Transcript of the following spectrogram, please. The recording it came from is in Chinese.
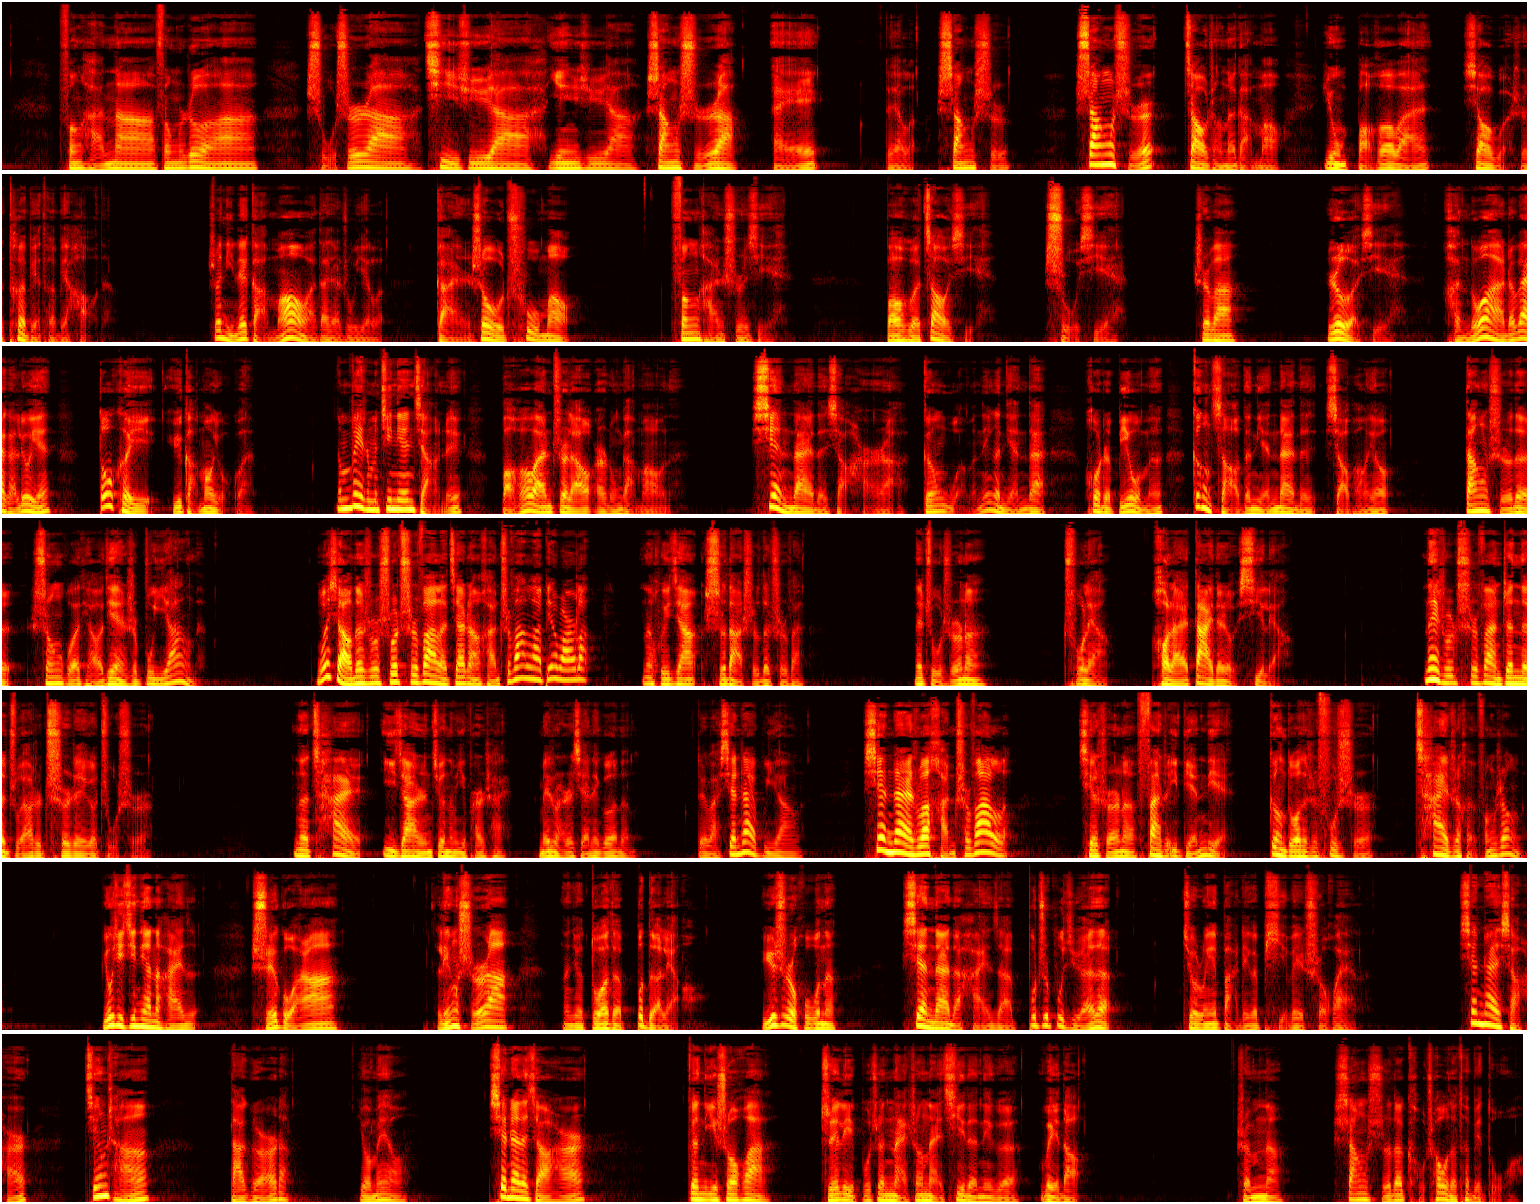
风寒呐、风热啊、暑湿啊、气虚呀、阴虚呀、伤食啊。哎，对了，伤食，伤食造成的感冒，用保和丸效果是特别特别好的。说你这感冒啊，大家注意了，感受触冒风寒湿邪，包括燥邪、暑邪。是吧？热邪很多啊，这外感六淫都可以与感冒有关。那么，为什么今天讲这保和丸治疗儿童感冒呢？现代的小孩啊，跟我们那个年代或者比我们更早的年代的小朋友，当时的生活条件是不一样的。我小的时候说吃饭了，家长喊吃饭了，别玩了，那回家实打实的吃饭。那主食呢，粗粮。后来大一点有细粮。那时候吃饭真的主要是吃这个主食。那菜一家人就那么一盘菜，没准还是咸菜疙瘩呢，对吧？现在不一样了，现在说喊吃饭了，其实呢饭是一点点，更多的是副食，菜是很丰盛的。尤其今天的孩子，水果啊、零食啊，那就多的不得了。于是乎呢。现代的孩子啊，不知不觉的就容易把这个脾胃吃坏了。现在小孩经常打嗝的，有没有？现在的小孩跟你一说话，嘴里不是奶声奶气的那个味道，什么呢？伤食的、口臭的特别多。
